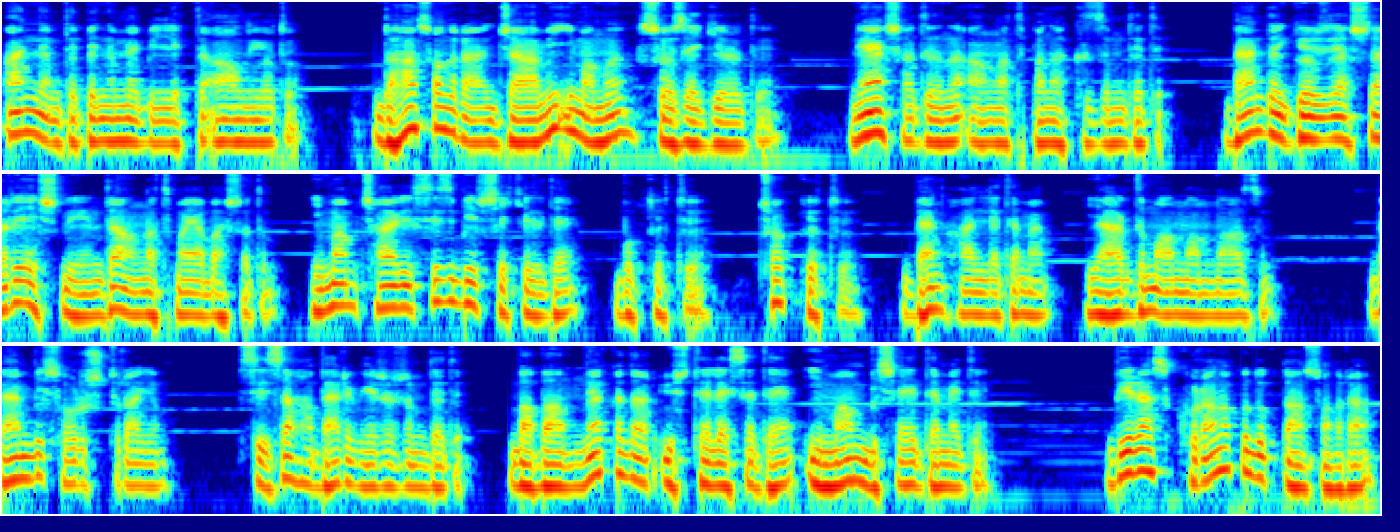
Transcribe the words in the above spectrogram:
Annem de benimle birlikte ağlıyordu. Daha sonra cami imamı söze girdi. Ne yaşadığını anlat bana kızım dedi. Ben de gözyaşları eşliğinde anlatmaya başladım. İmam çaresiz bir şekilde bu kötü, çok kötü, ben halledemem, yardım almam lazım. Ben bir soruşturayım, size haber veririm dedi. Babam ne kadar üstelese de imam bir şey demedi. Biraz Kur'an okuduktan sonra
